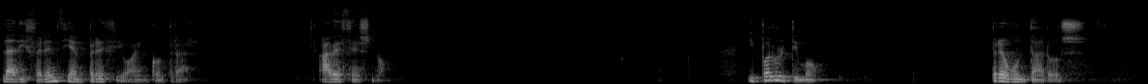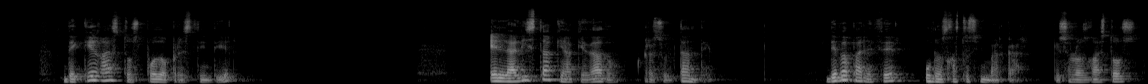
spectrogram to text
la diferencia en precio a encontrar. A veces no. Y por último, preguntaros, ¿de qué gastos puedo prescindir? En la lista que ha quedado resultante, debe aparecer unos gastos sin marcar, que son los gastos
